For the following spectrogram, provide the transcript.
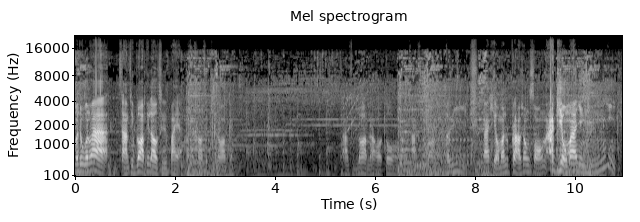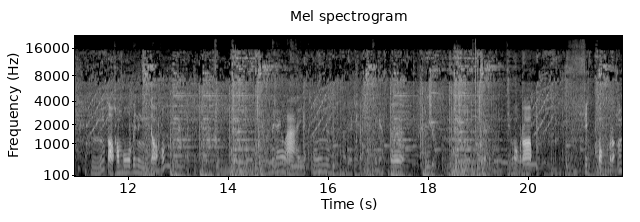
มาดูกันว่า 30 รอบที่เราซื้อไปอะ มันจะเข้าสักกี่รอบกัน 30 รอบนะออโต้ของเรา30รอบเอ้ยนาเขียวมาหรือเปล่าช่องสองนาเขียวมาอย่างนี้ต่อคอมโบไปหนึ่งดอกมันไม่ได้วายอะเอ้ยเราจะแคปแคปเปอร์16รอบ16รอบ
